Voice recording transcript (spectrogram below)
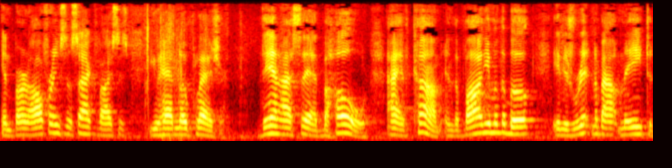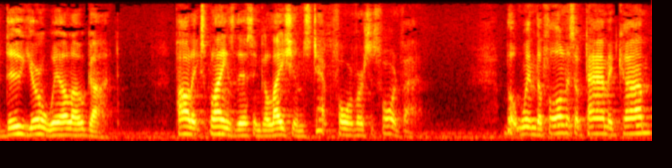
In burnt offerings and sacrifices you had no pleasure. Then I said, Behold, I have come. In the volume of the book it is written about me to do your will, O God. Paul explains this in Galatians chapter 4, verses 4 and 5. But when the fullness of time had come,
